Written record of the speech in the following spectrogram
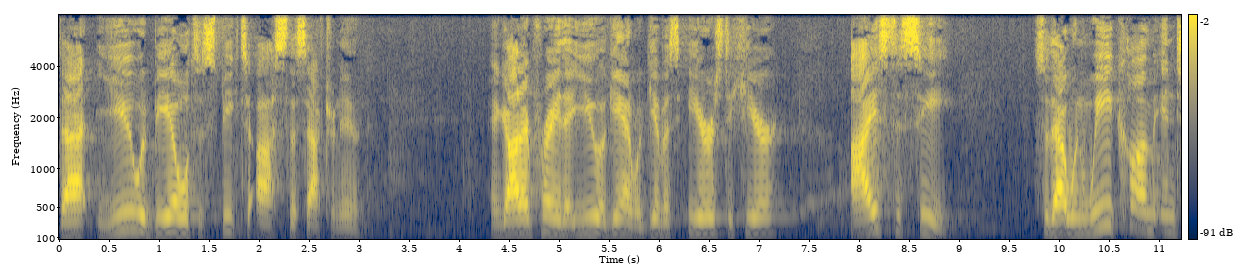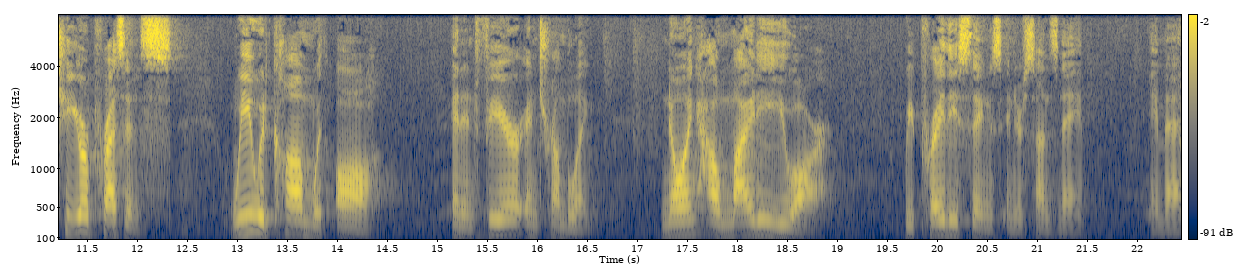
that you would be able to speak to us this afternoon. And God, I pray that you, again, would give us ears to hear, eyes to see, so that when we come into your presence, we would come with awe and in fear and trembling, knowing how mighty you are. We pray these things in your Son's name. Amen.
